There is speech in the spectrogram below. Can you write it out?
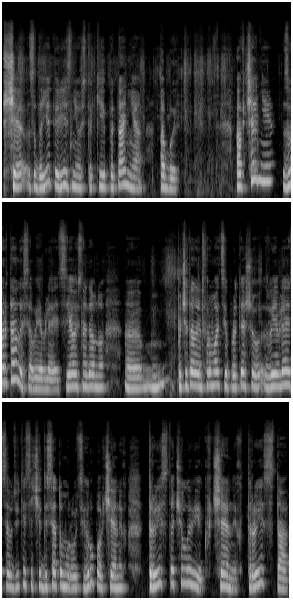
ще задаєте різні ось такі питання, аби. А вчені зверталися, виявляється. Я ось недавно е, почитала інформацію про те, що виявляється, у 2010 році група вчених 300 чоловік, вчених 300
